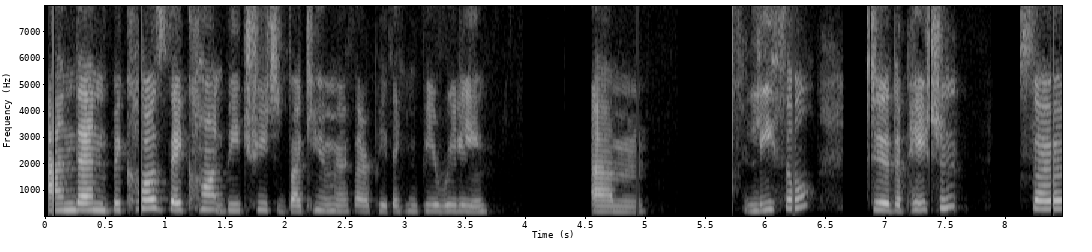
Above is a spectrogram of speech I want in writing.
And then, because they can't be treated by chemotherapy, they can be really um, lethal to the patient. So,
